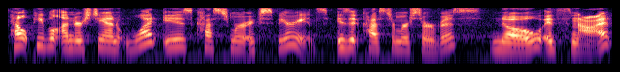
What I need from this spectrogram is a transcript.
help people understand what is customer experience. Is it customer service? No, it's not.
